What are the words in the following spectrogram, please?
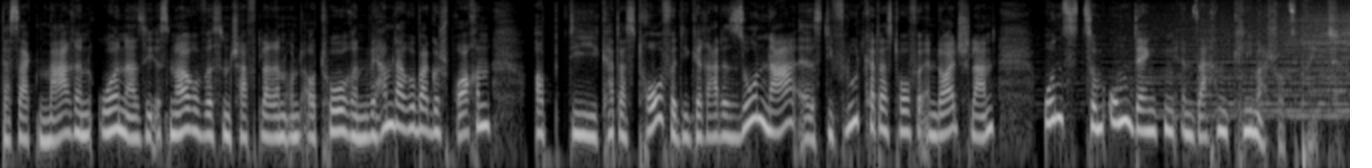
Das sagt Maren Urner. Sie ist Neurowissenschaftlerin und Autorin. Wir haben darüber gesprochen, ob die Katastrophe, die gerade so nah ist, die Flutkatastrophe in Deutschland, uns zum Umdenken in Sachen Klimaschutz bringt.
